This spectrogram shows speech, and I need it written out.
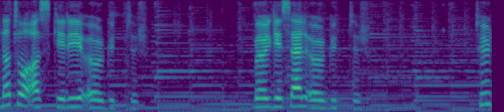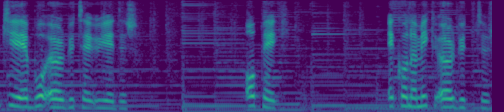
NATO askeri örgüttür. Bölgesel örgüttür. Türkiye bu örgüte üyedir. OPEC ekonomik örgüttür.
